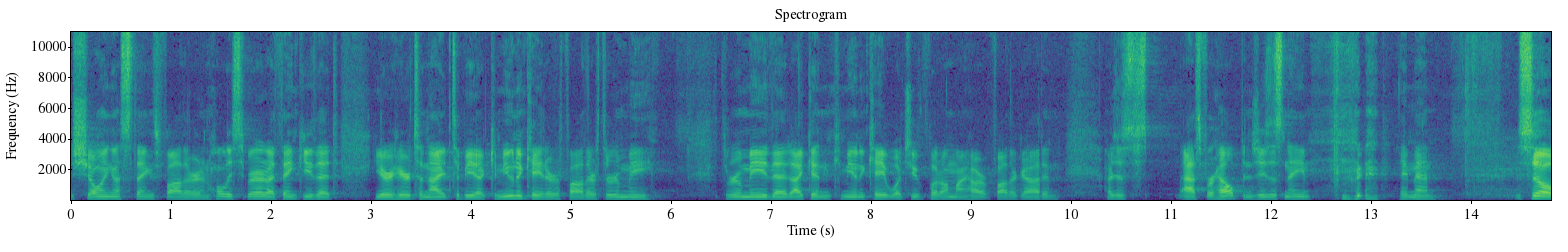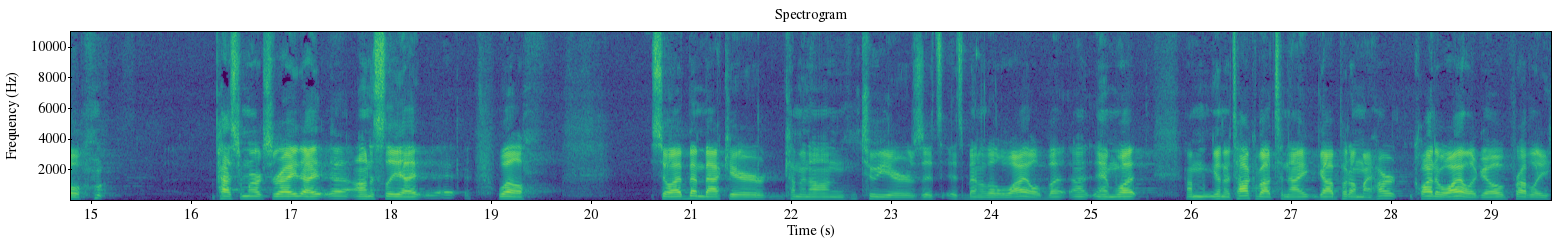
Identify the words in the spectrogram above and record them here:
showing us things, Father. And Holy Spirit, I thank you that you're here tonight to be a communicator, Father, through me. Through me, that I can communicate what you've put on my heart, Father God. And I just ask for help in Jesus' name. Amen. So, Pastor Mark's right. I uh, honestly, I uh, well, so I've been back here coming on two years. It's it's been a little while, but uh, and what I'm going to talk about tonight, God put on my heart quite a while ago, probably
